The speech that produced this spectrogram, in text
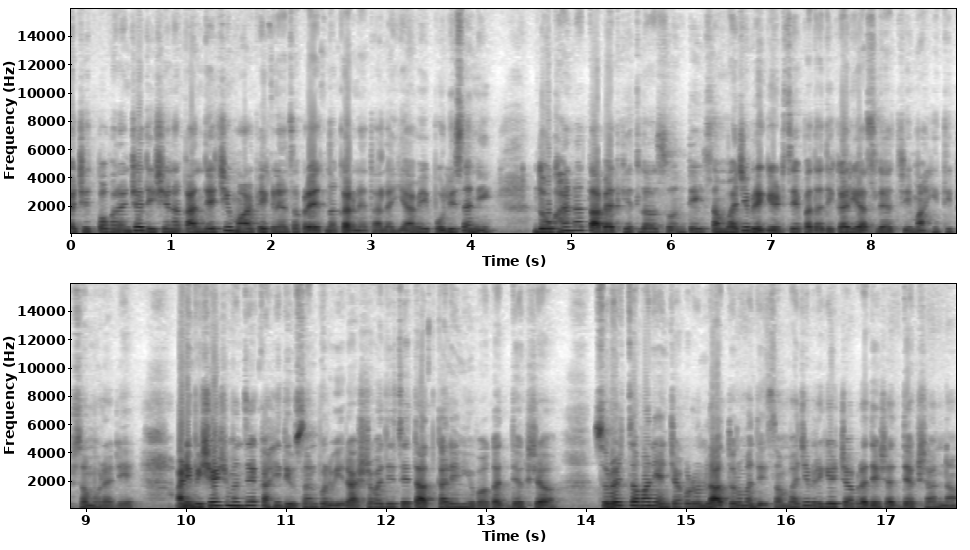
अजित पवारांच्या दिशेनं कांद्याची माळ फेकण्याचा प्रयत्न करण्यात आला. यावेळी पोलिसांनी दोघांना ताब्यात घेतलं असून ते संभाजी ब्रिगेडचे पदाधिकारी असल्याची माहिती समोर आली आहे. आणि विशेष म्हणजे काही दिवसांपूर्वी राष्ट्रवादीचे तत्कालीन युवक अध्यक्ष सुरज चव्हाण यांच्याकडून लातूरमध्ये संभाजी ब्रिगेडच्या प्रदेश अध्यक्षांना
